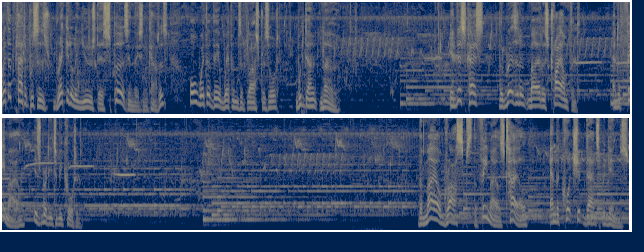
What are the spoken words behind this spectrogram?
Whether platypuses regularly use their spurs in these encounters, or whether they're weapons of last resort, we don't know. In this case, the resident male is triumphant, and a female is ready to be courted. The male grasps the female's tail, and the courtship dance begins.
